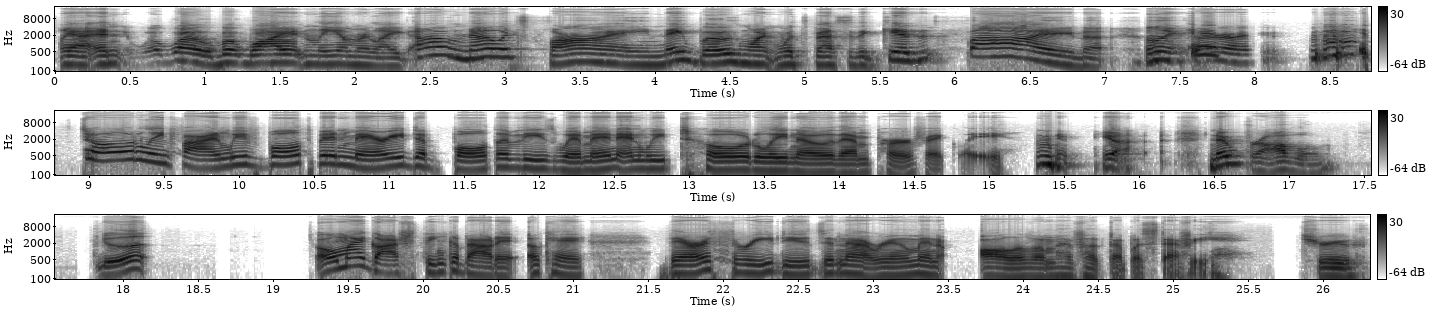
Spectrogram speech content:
Yeah, and whoa, but Wyatt and Liam are like, oh no, it's fine. They both want what's best for the kids. It's fine. I'm like, all right. Totally fine. We've both been married to both of these women and we totally know them perfectly. yeah, no problem. Ugh. Oh my gosh, think about it. Okay, there are three dudes in that room and all of them have hooked up with Steffy. Truth.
